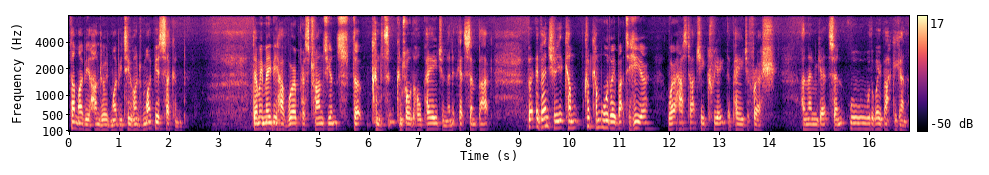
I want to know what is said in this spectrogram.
that might be 100, might be 200, might be a second. Then we maybe have WordPress transients that con control the whole page and then it gets sent back. But eventually it come, could come all the way back to here where it has to actually create the page afresh and then get sent all the way back again.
